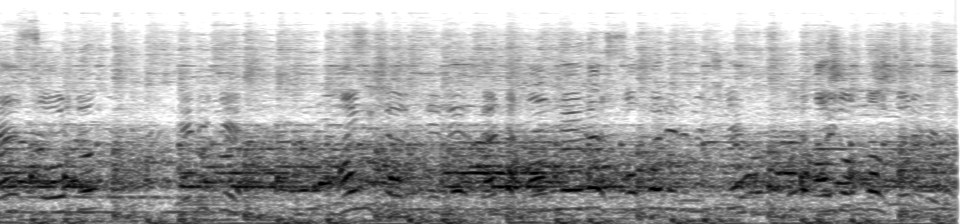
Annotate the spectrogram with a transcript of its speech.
Ben sordum. Dedi ki hangi şarkı dedi. Ben de Hande Yener sopa dedim üçge. O da I don't know sorry dedi.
